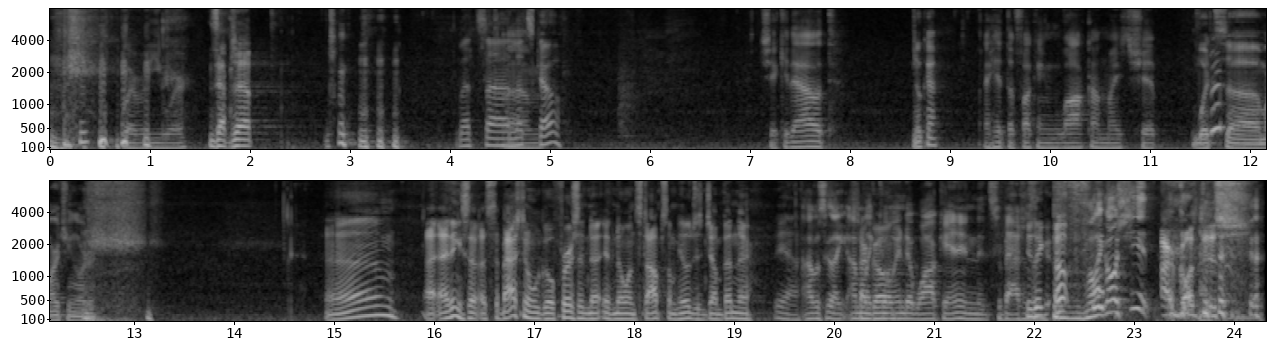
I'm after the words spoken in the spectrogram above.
whoever you were. Zap zap. Let's uh let's Um, go. Check it out. Okay. I hit the fucking lock on my ship. What's uh, marching order? Um, I, I think Se- Sebastian will go first if no, if no one stops him. He'll just jump in there. Yeah. I was like, I'm Start like going. going to walk in, and Sebastian's He's like, like, "Pff." I'm like, oh shit. I got this.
